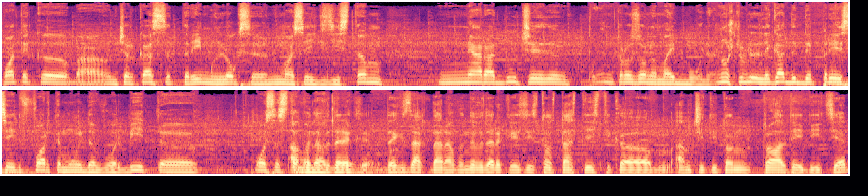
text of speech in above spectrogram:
poate că a încerca să trăim în loc să numai să existăm ne-ar aduce într-o zonă mai bună. Nu știu, legat de depresie, e foarte mult de vorbit. uh, O să stăm Având o în dată vedere de că, vorbă. exact, dar având în vedere că există o statistică, am citit-o într-o altă ediție,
